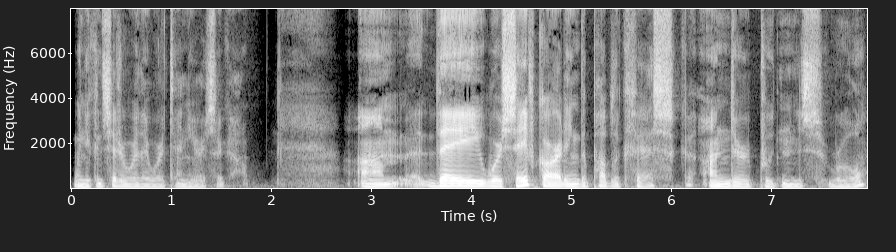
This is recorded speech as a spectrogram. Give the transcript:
when you consider where they were 10 years ago. Um, they were safeguarding the public fisc under Putin's rule,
